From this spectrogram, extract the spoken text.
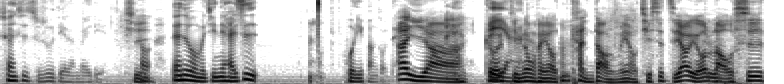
算是指数跌两百点，是，但是我们今天还是。获利放口袋。哎呀，各位听众朋友看到了没有？其实只要有老师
